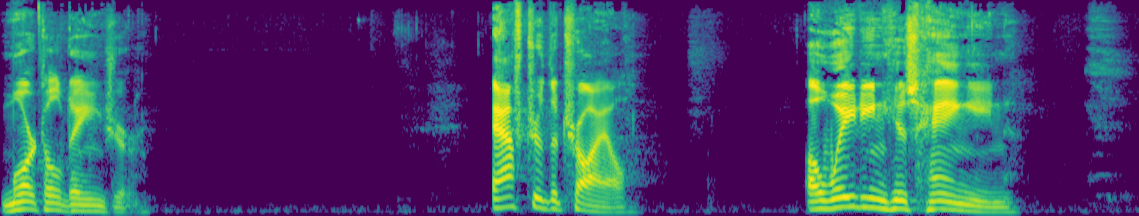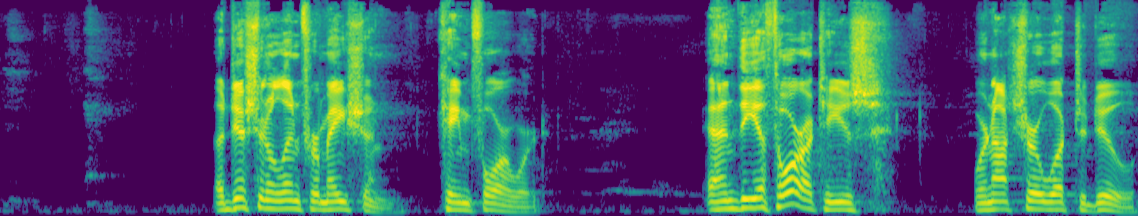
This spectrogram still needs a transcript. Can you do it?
mortal danger after the trial, awaiting his hanging, additional information came forward. And the authorities were not sure what to do.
